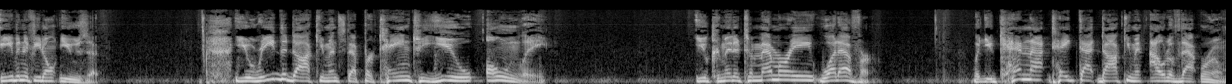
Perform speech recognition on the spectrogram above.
even if you don't use it. You read the documents that pertain to you only. You commit it to memory, whatever. But you cannot take that document out of that room.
